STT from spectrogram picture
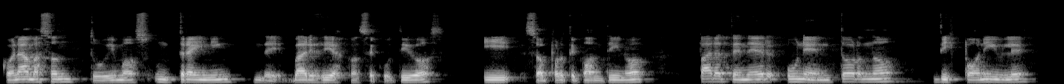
con Amazon, tuvimos un training de varios días consecutivos y soporte continuo para tener un entorno disponible,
